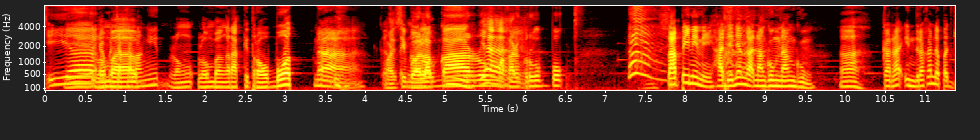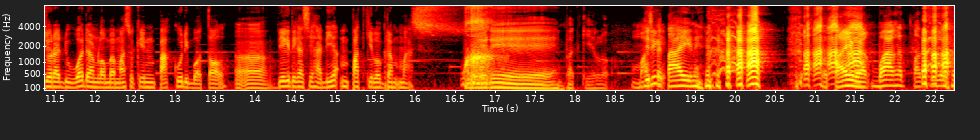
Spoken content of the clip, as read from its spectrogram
Iya. Kayak lomba langit. lomba ngerakit robot. Nah, Kan Masih teknologi. balap karung, Ya. makan kerupuk. tapi ini nih hadiahnya nggak nanggung-nanggung. Ah, Karena Indra kan dapat juara dua dalam lomba masukin paku di botol. Heeh. Dia dikasih hadiah 4 kg emas. Wede, 4 kilo. Mas Jadi- petai nih. oh, tai banyak banget 4 kilo.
